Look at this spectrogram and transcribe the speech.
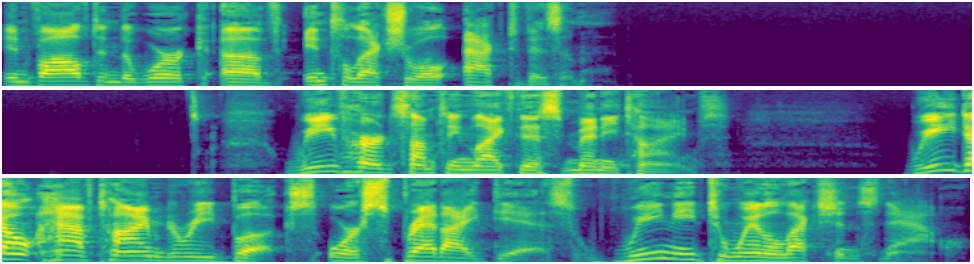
involved in the work of intellectual activism, We've heard something like this many times. We don't have time to read books or spread ideas. We need to win elections now.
